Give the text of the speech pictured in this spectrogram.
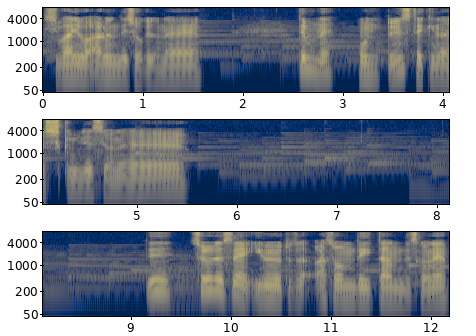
縛りはあるんでしょうけどね。でもね、本当に素敵な仕組みですよね。で、それをですね、いろいろと遊んでいたんですけどね、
